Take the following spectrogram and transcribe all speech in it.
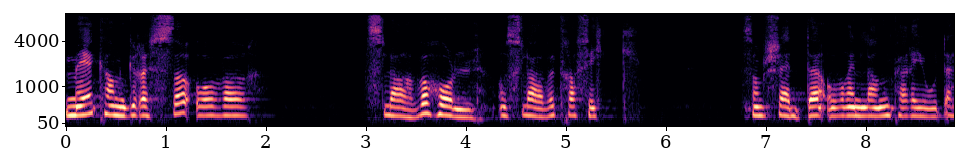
vi kan grøsse over slavehold og slavetrafikk som skjedde over en lang periode.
